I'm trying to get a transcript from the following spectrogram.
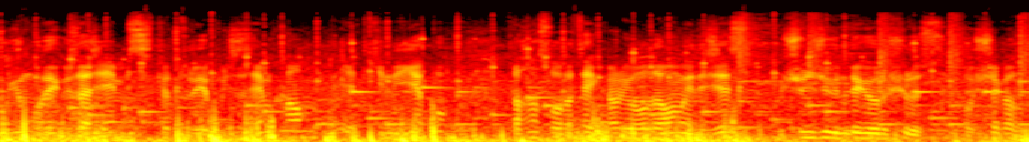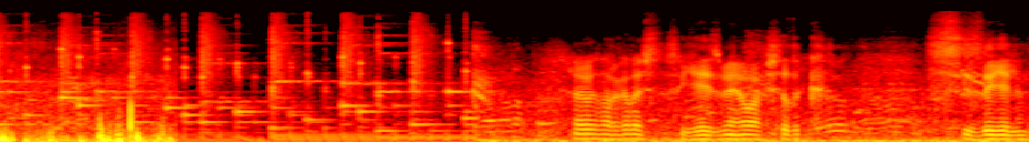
Bugün buraya güzelce hem bisiklet turu yapacağız hem kamp etkinliği yapıp daha sonra tekrar yola devam edeceğiz. Üçüncü günde görüşürüz. Hoşçakalın. Evet arkadaşlar gezmeye başladık. Siz de gelin.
